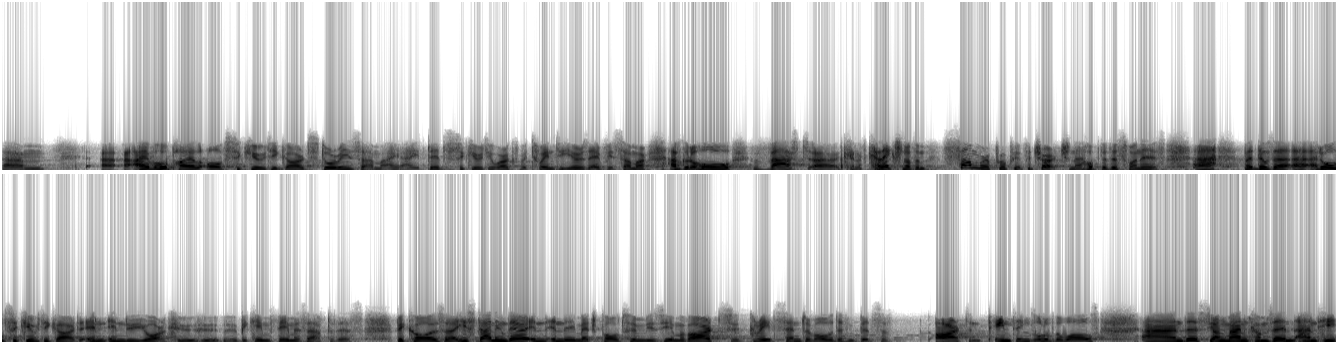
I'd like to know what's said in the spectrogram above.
Um, I have a whole pile of security guard stories. Um, I, I, did security work for 20 years every summer. I've got a whole vast uh, kind of collection of them. Some are appropriate for church, and I hope that this one is. Uh, but there was a, a, an old security guard in, in New York who, who, who, became famous after this because uh, he's standing there in, in the Metropolitan Museum of Art, a great center of all the different bits of art and paintings all over the walls. And this young man comes in and he,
